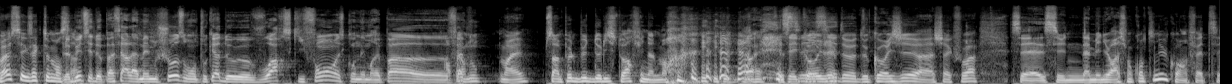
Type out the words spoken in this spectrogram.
Ouais, c'est exactement Le ça. but c'est de pas faire la même chose ou en tout cas de voir ce qu'ils font et ce qu'on n'aimerait pas euh, En faire fait, nous. Ouais, c'est un peu le but de l'histoire finalement. Ouais, essayer de corriger. essayer de, de corriger à chaque fois. C'est c'est une amélioration continue, quoi, en fait.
